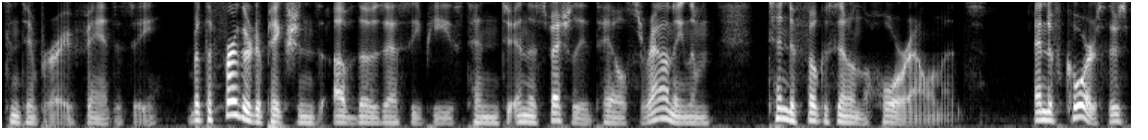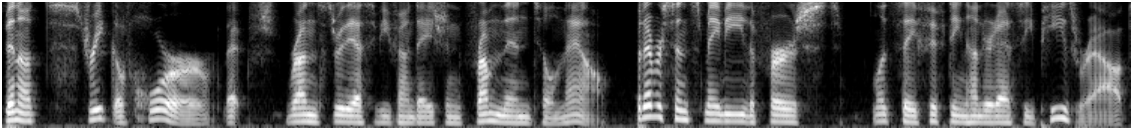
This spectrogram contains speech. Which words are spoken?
contemporary fantasy. But the further depictions of those SCPs tend to, and especially the tales surrounding them, tend to focus in on the horror elements. And of course, there's been a streak of horror that runs through the SCP Foundation from then till now. But ever since maybe the first let's say 1500 SCPs were out,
